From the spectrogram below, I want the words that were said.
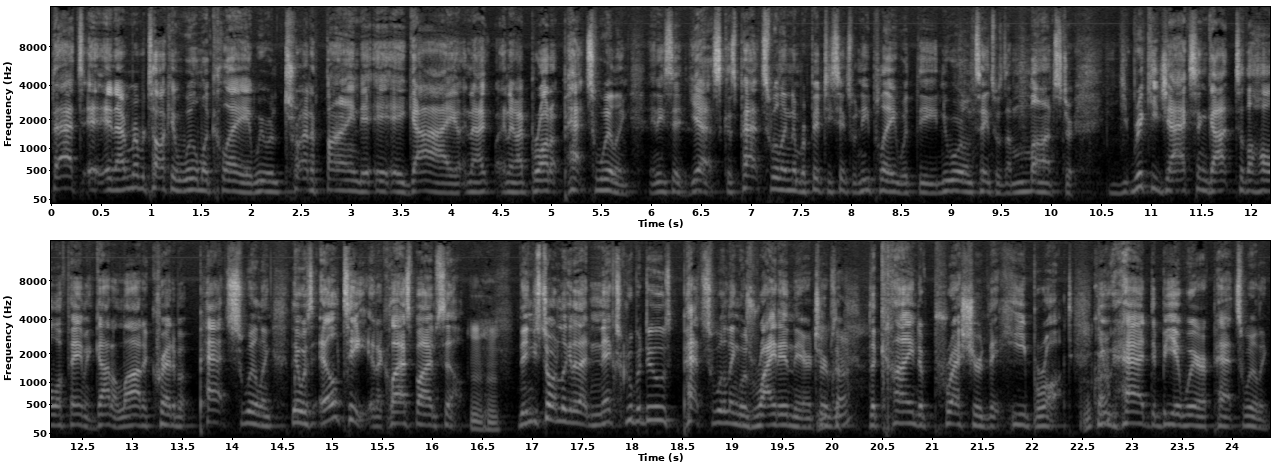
That's and I remember talking to Will McClay, and we were trying to find a, a guy, and I and I brought up Pat Swilling, and he said yes, because Pat Swilling, number fifty six, when he played with the New Orleans Saints, was a monster. Ricky Jackson got to the Hall of Fame and got a lot of credit, but Pat Swilling, there was LT in a class by himself. Mm-hmm. Then you start looking at that next group of dudes. Pat Swilling was right in there in terms Okay. of the kind of pressure that he brought. Okay. You had to be aware of Pat Swilling.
